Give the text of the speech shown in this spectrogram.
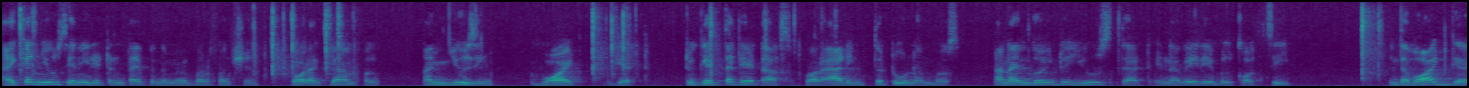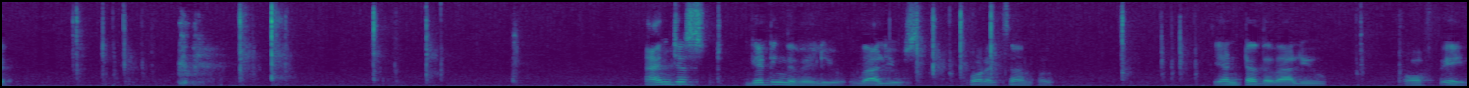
I can use any return type in the member function. For example I'm using void get to get the data for adding the two numbers. And I'm going to use that in a variable called C in the void get I'm just getting the value values. For example enter the value of a.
